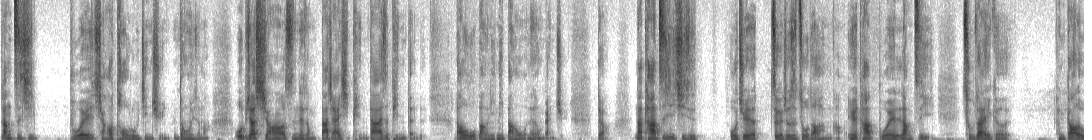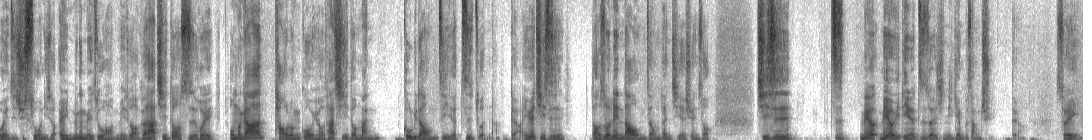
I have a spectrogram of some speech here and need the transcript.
让自己不会想要投入进去，你懂我意思吗？我比较喜欢的是那种大家一起平，大家是平等的，然后我帮你，你帮我那种感觉，对啊。那他自己其实，我觉得这个就是做到很好，因为他不会让自己处在一个。很高的位置去说，你说，哎，你那个没做好，没做好。可是他其实都是会，我们刚刚讨论过以后，他其实都蛮顾虑到我们自己的自尊呐，对啊，因为其实老实说，练到我们这种等级的选手，其实自没有没有一定的自尊心，你练不上去，对啊。所以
